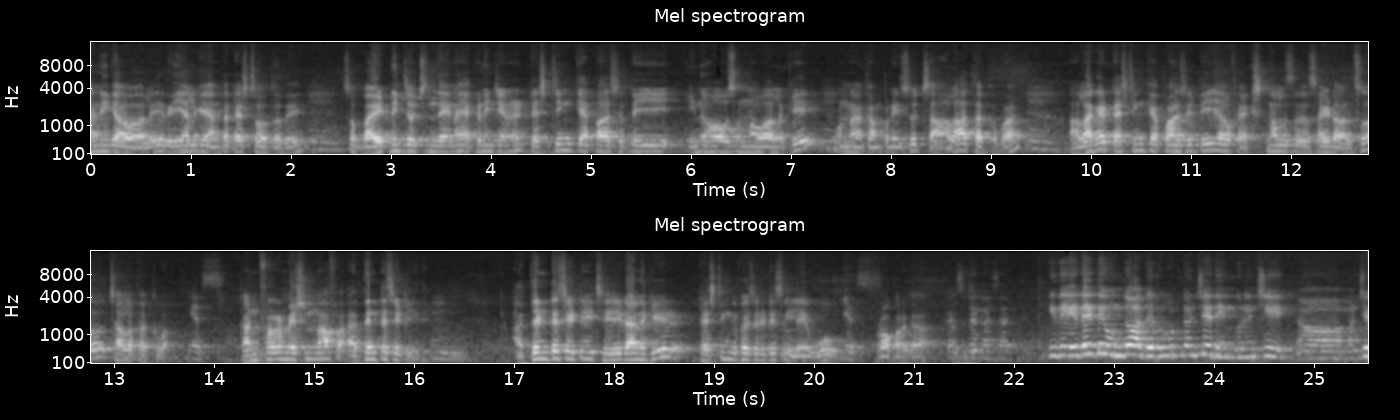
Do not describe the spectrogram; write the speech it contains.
హనీ కావాలి రియల్గా ఎంత టెస్ట్ అవుతుంది సో బయట నుంచి వచ్చిందైనా ఎక్కడి నుంచి అయినా టెస్టింగ్ కెపాసిటీ ఇన్ హౌస్ ఉన్న వాళ్ళకి ఉన్న కంపెనీస్ చాలా తక్కువ. అలాగే testing capacity of external side also చాలా తక్కువ. కన్ఫర్మేషన్ ఆఫ్ అథెంటిసిటీ ఇది. అథెంటిసిటీ చేయడానికి టెస్టింగ్ ఫెసిలిటీస్ లేవు. ప్రాపర్గా. ఇది ఏదైతే ఉందో అది రూట్ నుంచే దీని గురించి మంచి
